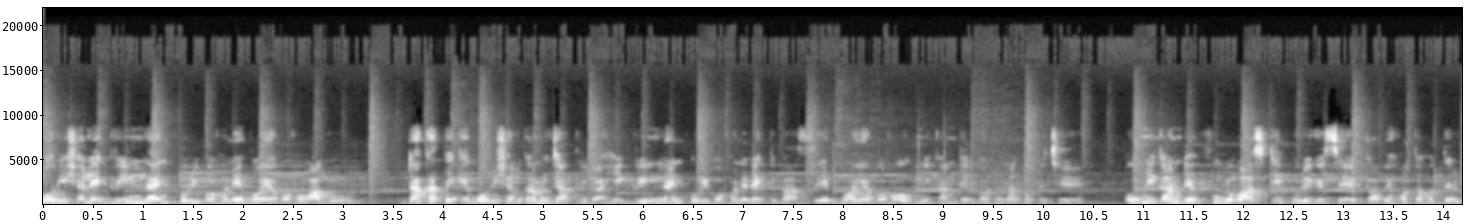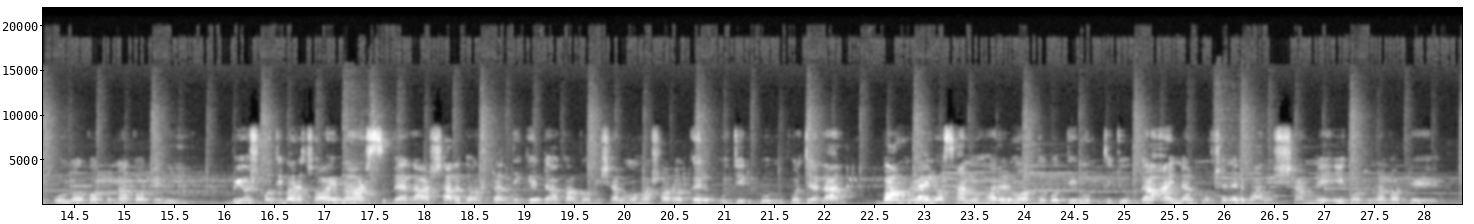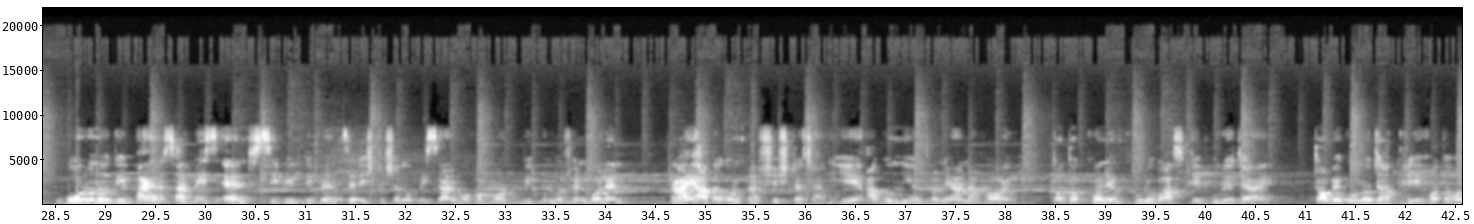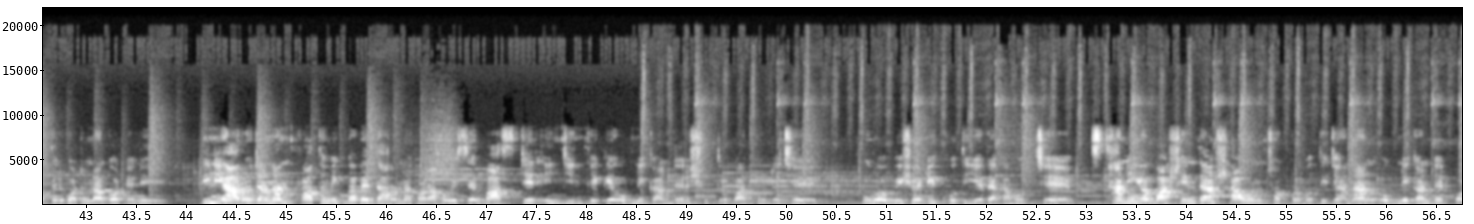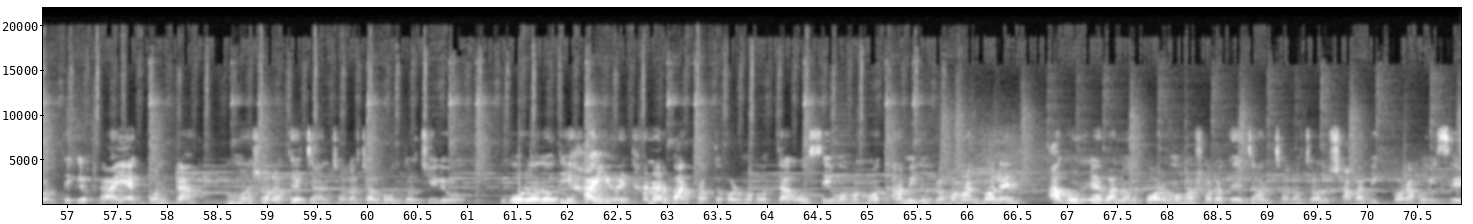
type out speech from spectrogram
বরিশালে green line পরিবহনে ভয়াবহ আগুন। ঢাকা থেকে বরিশালগামী যাত্রীবাহী গ্রিন লাইন পরিবহনের একটি বাসে ভয়াবহ অগ্নিকাণ্ডের ঘটনা ঘটেছে। অগ্নিকাণ্ডে পুরো বাসটি পুড়ে গেছে, তবে হতাহতের কোনো ঘটনা ঘটেনি। বৃহস্পতিবার ছয় মার্চ বেলা সাড়ে দশটার দিকে ঢাকা বরিশাল মহাসড়কের উজিরপুর উপজেলার বামরাইল ও সানুহারের মধ্যবর্তী মুক্তিযোদ্ধা আইনাল হোসেনের বাড়ির সামনে এই ঘটনা ঘটে। Gaurnadi fire service and civil ডিফেন্সের স্টেশন অফিসার মোহাম্মদ বিপুল হোসেন বলেন, প্রায় আধা ঘণ্টার চেষ্টা চালিয়ে আগুন নিয়ন্ত্রণে আনা হয়। ততক্ষণে পুরো বাসটি পুড়ে যায়। তবে কোনো যাত্রী হতাহতের ঘটনা ঘটেনি। তিনি আরও জানান, প্রাথমিকভাবে ধারণা করা হয়েছে, বাসটির ইঞ্জিন থেকে অগ্নিকাণ্ডের সূত্রপাত ঘটেছে। পুরো বিষয়টি খতিয়ে দেখা হচ্ছে। স্থানীয় বাসিন্দা শাওন চক্রবর্তী জানান, অগ্নিকাণ্ডের পর থেকে প্রায় এক ঘণ্টা মহাসড়কে যান চলাচল বন্ধ ছিল। গৌর নদী হাইওয়ে থানার ভারপ্রাপ্ত কর্মকর্তা ওসি মোহাম্মদ আমিনুর রহমান বলেন, আগুন নেবানোর পর মহাসড়কে যান চলাচল স্বাভাবিক করা হয়েছে।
